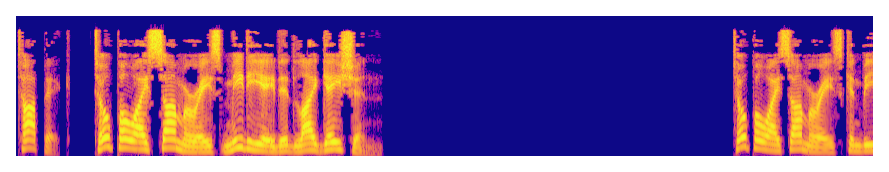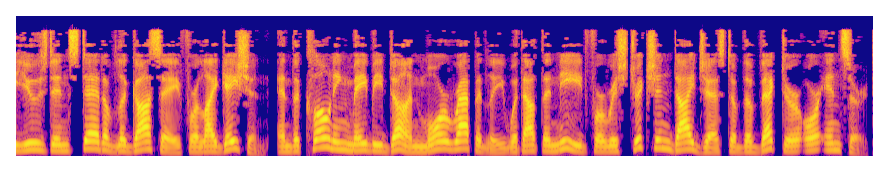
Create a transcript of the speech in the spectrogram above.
Topic: Topoisomerase-mediated ligation. Topoisomerase can be used instead of ligase for ligation, and the cloning may be done more rapidly without the need for restriction digest of the vector or insert.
